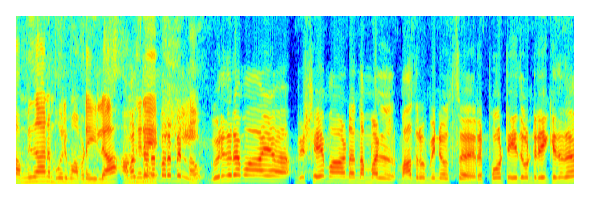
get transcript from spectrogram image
സംവിധാനം പോലും അവിടെ ഇല്ല അങ്ങനെ ഗുരുതരമായ വിഷയമാണ് നമ്മൾ മാതൃഭൂമി ന്യൂസ് റിപ്പോർട്ട് ചെയ്തുകൊണ്ടിരിക്കുന്നത്.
